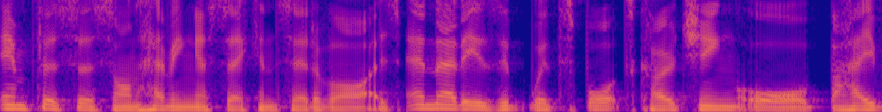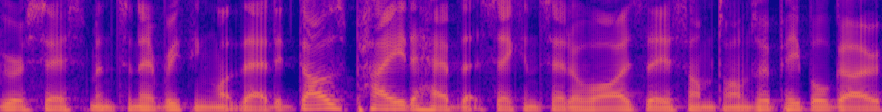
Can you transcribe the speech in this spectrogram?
emphasis on having a second set of eyes. And that is with sports coaching or behavior assessments and everything like that. It does pay to have that second set of eyes there sometimes where people go,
